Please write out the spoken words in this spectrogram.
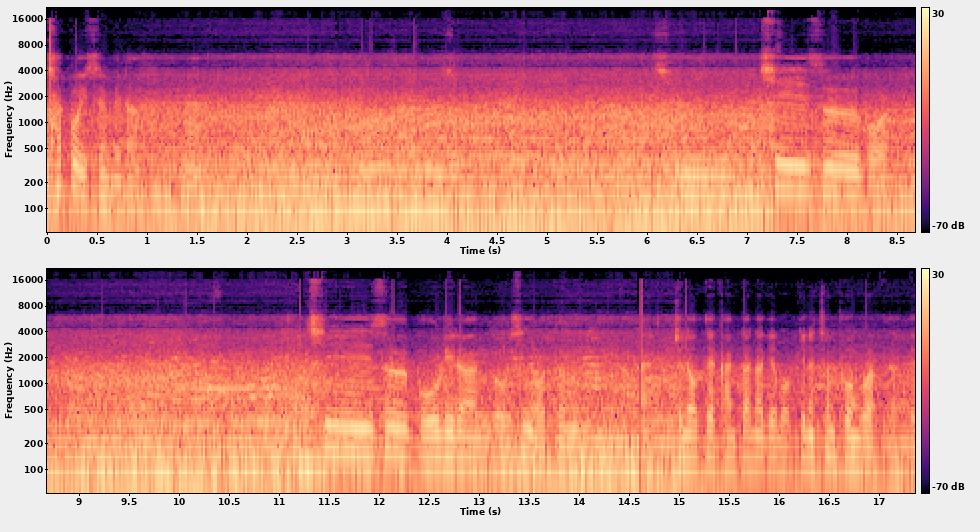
찾고 있습니다. 네. 어, 치- 치즈볼. 치즈볼이란 것이 어떤 저녁 때 간단하게 먹기는 참 좋은 것 같긴 한데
